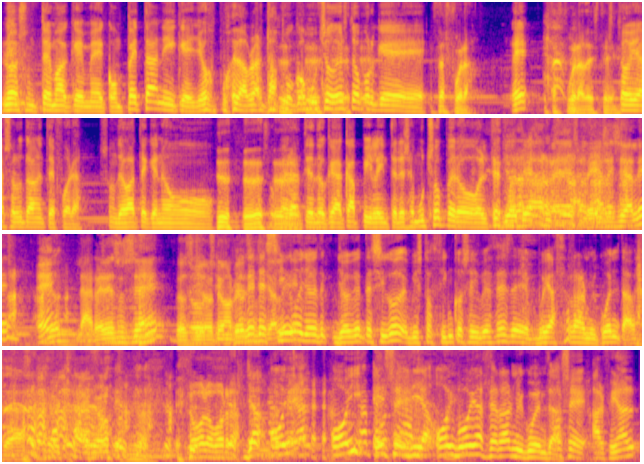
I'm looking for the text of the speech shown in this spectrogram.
no es un tema que me competa ni que yo pueda hablar tampoco mucho de esto porque... Estás fuera. ¿Eh? Estás fuera de este. Estoy absolutamente fuera. Es un debate que no supera. Entiendo que a Capi le interese mucho, pero el tema de las redes ¿Las redes sociales? ¿Eh? ¿Las redes sociales? Pero si yo no tengo Yo redes que te sociales. sigo, yo, yo que te sigo, he visto cinco o seis veces de voy a cerrar mi cuenta. O sea, Luego lo borra. Ya, hoy, hoy es el día, hoy voy a cerrar mi cuenta. No sé, al final.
